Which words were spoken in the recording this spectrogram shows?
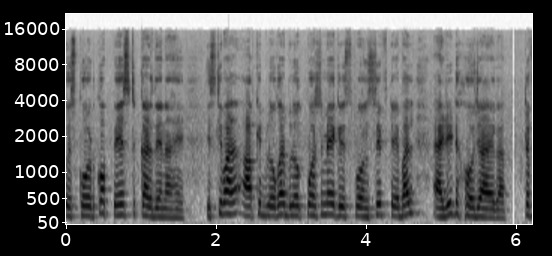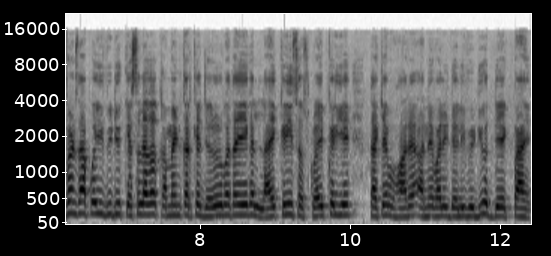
इस कोड को पेस्ट कर देना है। इसके बाद आपके ब्लॉगर ब्लॉग पोस्ट में एक रिस्पॉन्सिव टेबल एडिट हो जाएगा। तो फ्रेंड्स आपको ये वीडियो कैसा लगा कमेंट करके ज़रूर बताइएगा। लाइक करिए सब्सक्राइब करिए ताकि आप हमारे आने वाली डेली वीडियो देख पाएँ।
